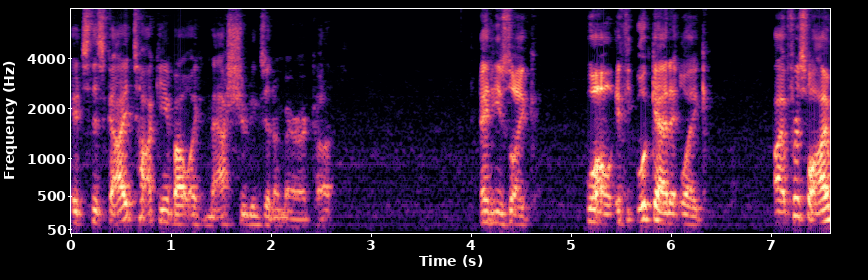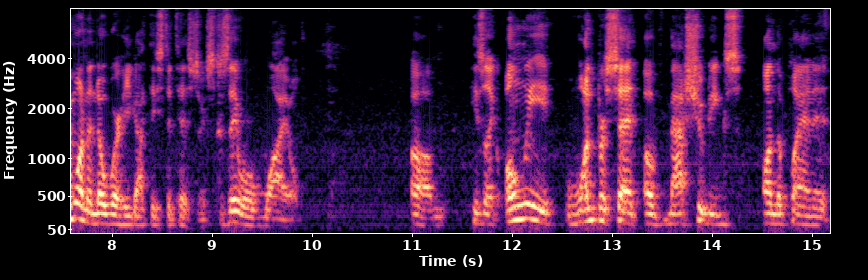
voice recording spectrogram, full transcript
it's this guy talking about like mass shootings in America and he's like well if you look at it like I, first of all I want to know where he got these statistics because they were wild um he's like only 1% of mass shootings on the planet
